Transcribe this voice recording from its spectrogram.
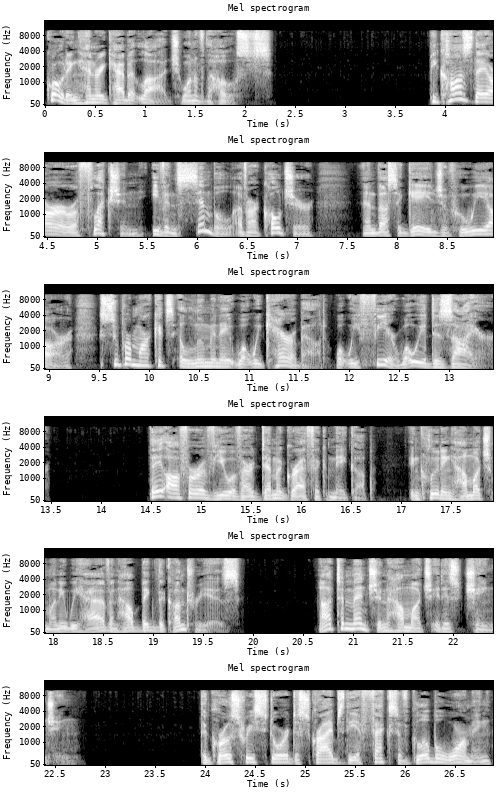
quoting Henry Cabot Lodge, one of the hosts. Because they are a reflection, even symbol, of our culture, and thus a gauge of who we are, supermarkets illuminate what we care about, what we fear, what we desire. They offer a view of our demographic makeup, including how much money we have and how big the country is, not to mention how much it is changing. The grocery store describes the effects of global warming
